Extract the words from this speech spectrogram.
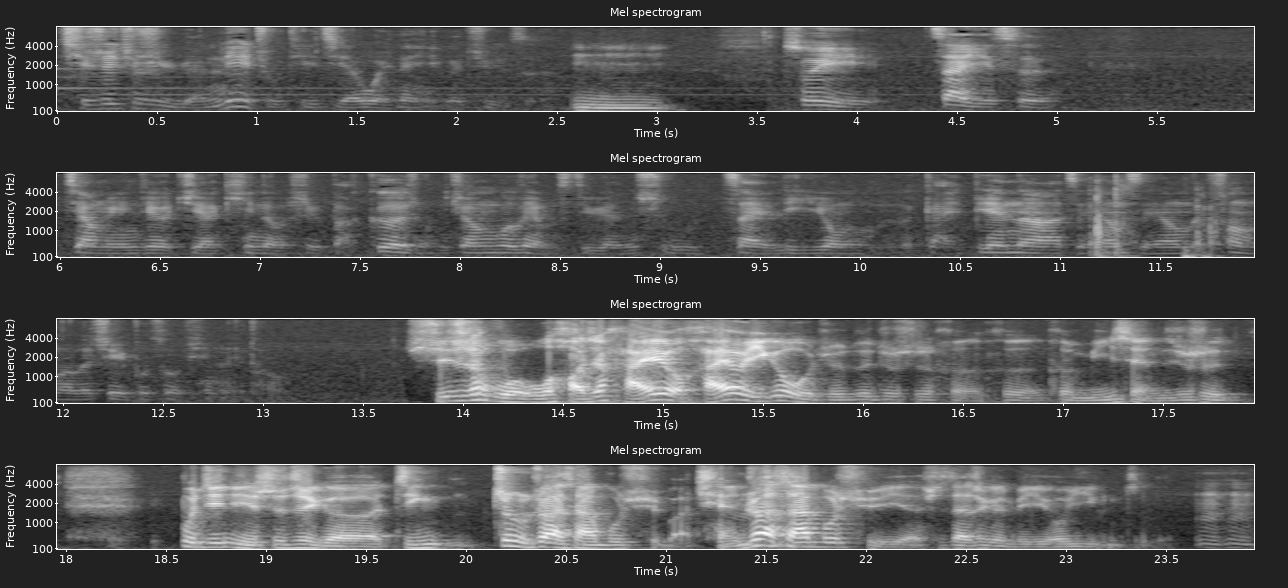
其实就是原力主题结尾那一个句子。嗯所以再一次讲明这个 Giacchino 是把各种 John Williams 的元素再利用改编啊怎样怎样的放到了这部作品里头。其实我我好像还有还有一个，我觉得就是很很很明显的，就是不仅仅是这个经正传三部曲吧，前传三部曲也是在这个里面有影子的，嗯哼，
